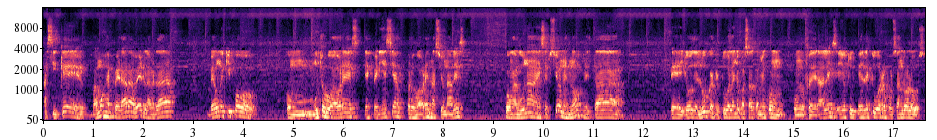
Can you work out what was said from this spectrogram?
Así que vamos a esperar a ver, la verdad, veo un equipo con muchos jugadores de experiencia, pero jugadores nacionales, con algunas excepciones, ¿no? Está eh, yo de Luca, que estuvo el año pasado también con, con los federales, Ellos, él estuvo reforzando a los,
